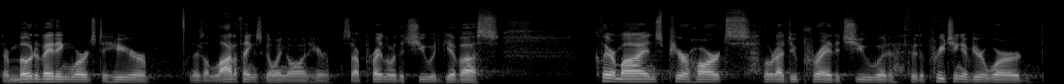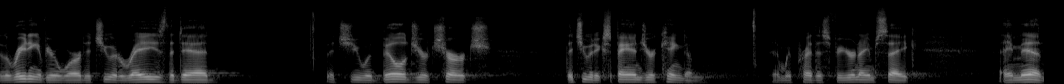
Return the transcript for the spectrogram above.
They're motivating words to hear. There's a lot of things going on here. So I pray, Lord, that you would give us clear minds, pure hearts. Lord, I do pray that you would, through the preaching of your word, through the reading of your word, that you would raise the dead, that you would build your church, that you would expand your kingdom. And we pray this for your name's sake. Amen.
